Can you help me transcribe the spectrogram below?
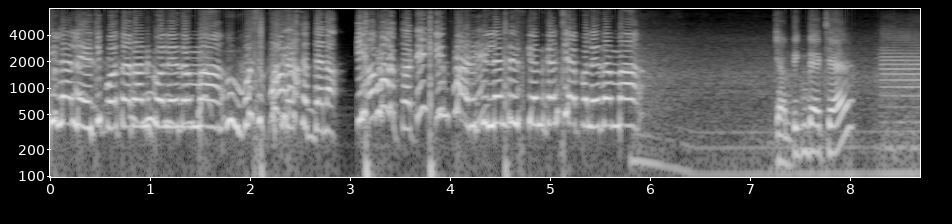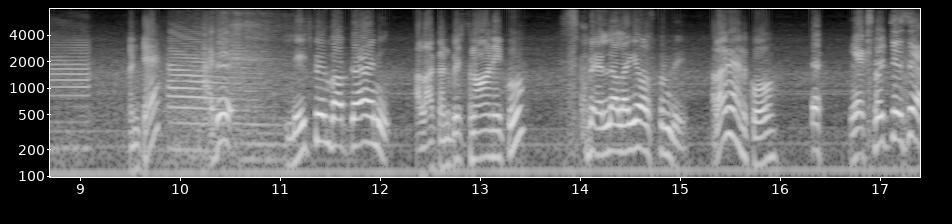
ఇలా లేచిపోతారు అనుకోలేదమ్మా పని పిల్లని రిస్క్ ఎందుకని చెప్పలేదమ్మా జంపింగ్ బ్యాచా అంటే అదే లేచిపోయిన బాబుదా అని అలా కనిపిస్తున్నావా నీకు స్మెల్ అలాగే వస్తుంది అలాగే అనుకో ఎక్స్పెక్ట్ చేసా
